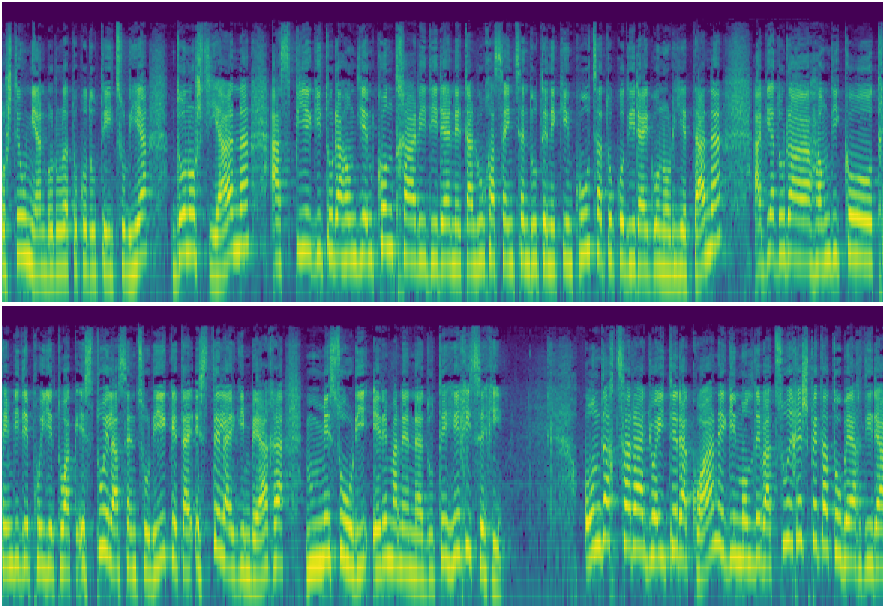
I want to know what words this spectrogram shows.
osteunian bururatuko dute itzulia donostian, azpiegitura hondien kontrari diren eta luja zaintzen dutenekin kutzatuko dira egun horietan, abiadura handiko trenbide proietuak ez duela zentzurik eta ez dela egin behar, mezu hori ere manen dute herri zerri. Ondartzara joaiterakoan egin molde batzu errespetatu behar dira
